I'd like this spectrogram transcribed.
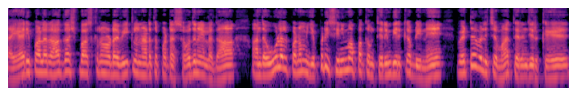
தயாரிப்பாளர் ஆகாஷ் பாஸ்கரனோட வீட்டில் நடத்தப்பட்ட சோதனையில தான் அந்த ஊழல் பணம் எப்படி சினிமா பக்கம் திரும்பியிருக்கு அப்படின்னு வெட்ட வெளிச்சமாக தெரிஞ்சிருக்கு.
